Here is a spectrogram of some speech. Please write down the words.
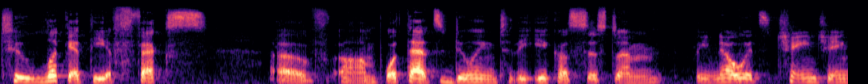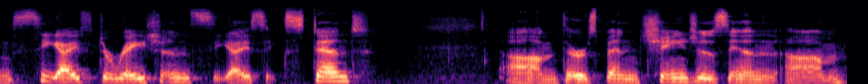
to look at the effects of um, what that's doing to the ecosystem. We know it's changing sea ice duration, sea ice extent. Um, there's been changes in um,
